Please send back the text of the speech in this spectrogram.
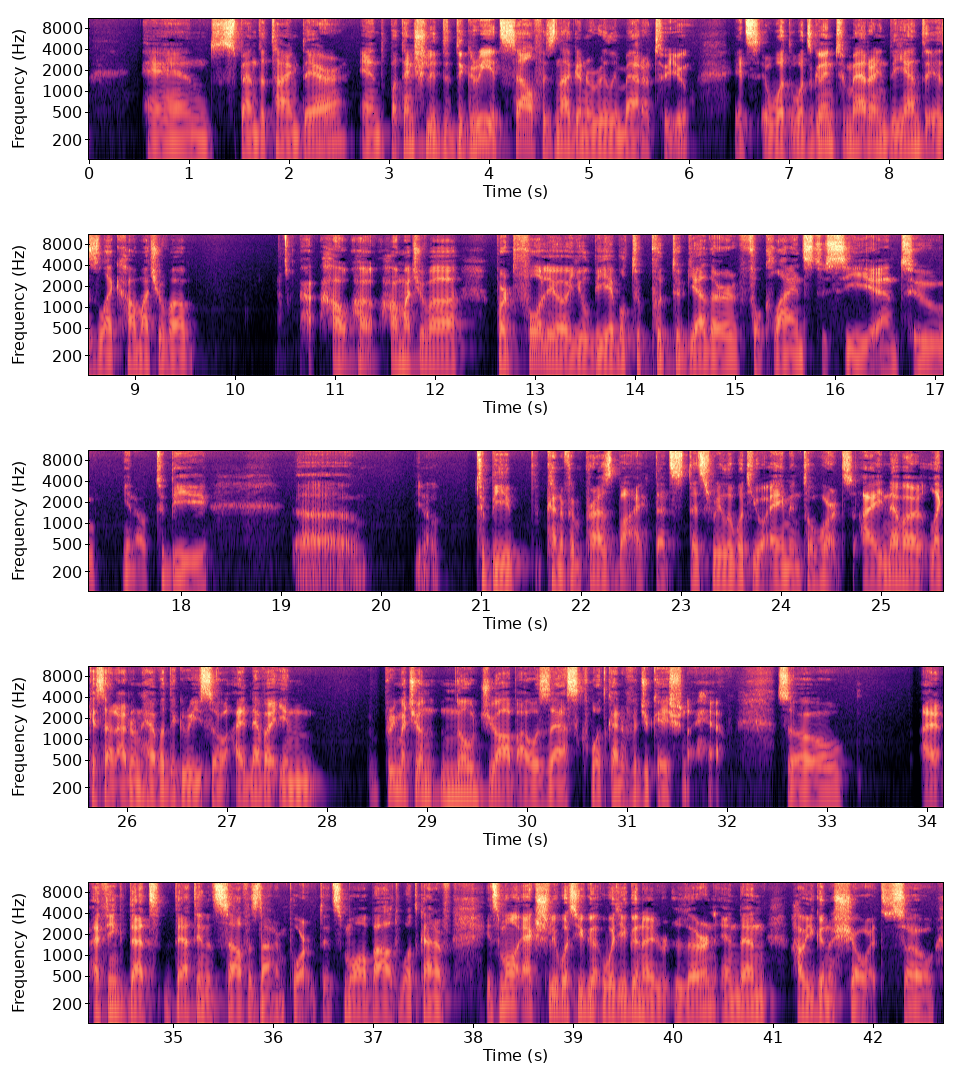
and spend the time there, and potentially the degree itself is not going to really matter to you. It's what what's going to matter in the end is like how much of a how, how, how much of a portfolio you'll be able to put together for clients to see and to you know to be uh, you know to be kind of impressed by. That's that's really what you're aiming towards. I never, like I said, I don't have a degree, so I never in pretty much on no job I was asked what kind of education I have. So I, I, think that that in itself is not important. It's more about what kind of it's more actually what you what you're gonna learn and then how you're gonna show it. So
